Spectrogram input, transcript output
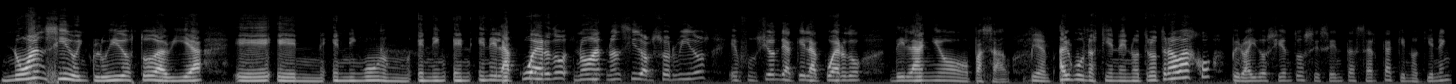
no han sido incluidos todavía eh, en, en ningún en, en- en el acuerdo, no han, no han sido absorbidos en función de aquel acuerdo del año pasado. Bien. Algunos tienen otro trabajo, pero hay 260 cerca que no tienen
